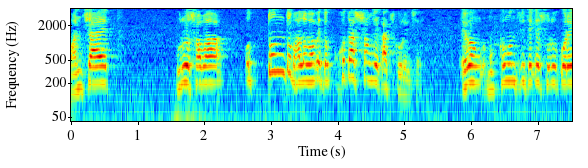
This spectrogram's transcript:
পঞ্চায়েত, পুরসভা অত্যন্ত ভালোভাবে দক্ষতার সঙ্গে কাজ করেছে। এবং মুখ্যমন্ত্রী থেকে শুরু করে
